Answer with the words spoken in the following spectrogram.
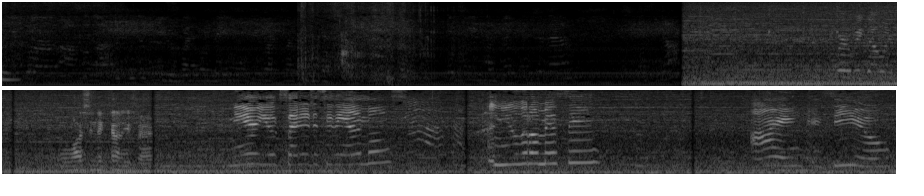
Where are we going? We're Washington County Fair. Mia, are you excited to see the animals? And you, little Missy? I see. You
